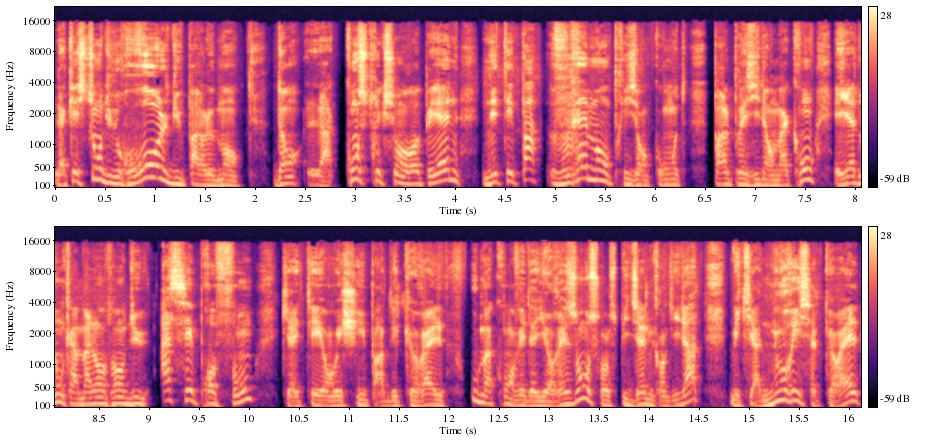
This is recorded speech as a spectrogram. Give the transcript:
la question du rôle du Parlement dans la construction européenne n'était pas vraiment prise en compte par le président Macron. Et il y a donc un malentendu assez profond qui a été enrichi par des querelles où Macron avait d'ailleurs raison sur le Spitzenkandidat, mais qui a nourri cette querelle.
